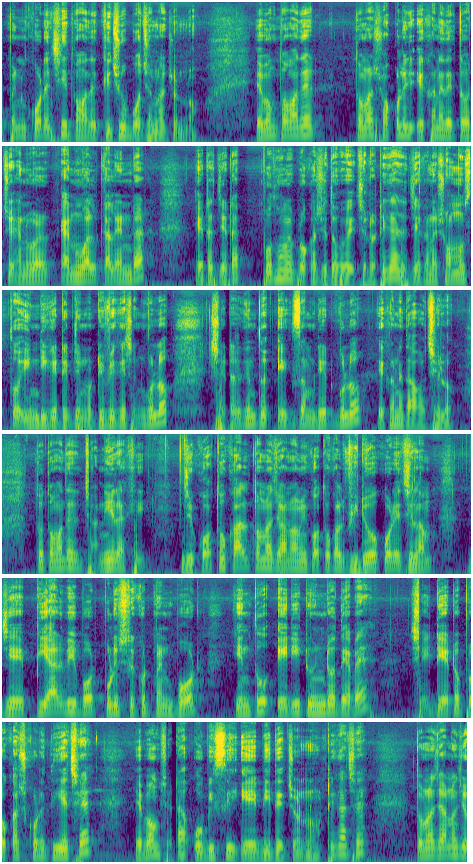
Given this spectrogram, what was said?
ওপেন করেছি তোমাদের কিছু বোঝানোর জন্য। এবং তোমাদের, তোমরা সকলেই এখানে দেখতে পাচ্ছ অ্যানুয়াল অ্যানুয়াল ক্যালেন্ডার এটা যেটা প্রথমে প্রকাশিত হয়েছিল, ঠিক আছে? যেখানে সমস্ত ইন্ডিকেটিভ যে নোটিফিকেশানগুলো সেটার কিন্তু এক্সাম ডেটগুলো এখানে দেওয়া ছিল। তো তোমাদের জানিয়ে রাখি যে গতকাল, তোমরা জানো আমি গতকাল ভিডিও করেছিলাম যে PRB board police recruitment board কিন্তু এডিট উইন্ডো দেবে সেই ডেটও প্রকাশ করে দিয়েছে এবং সেটা ওবিসি এ বিদের জন্য, ঠিক আছে? তোমরা জানো যে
